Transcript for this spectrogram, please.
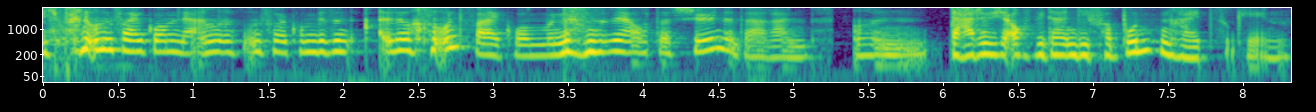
Ich bin unvollkommen, der andere ist unvollkommen, wir sind alle unvollkommen. Und das ist ja auch das Schöne daran. Und dadurch auch wieder in die Verbundenheit zu gehen.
